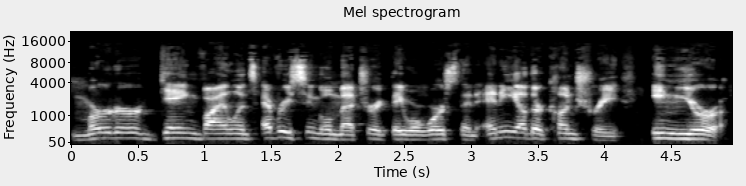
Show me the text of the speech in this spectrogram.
murder, gang violence. Every single metric, they were worse than any other country in Europe.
